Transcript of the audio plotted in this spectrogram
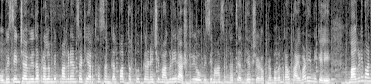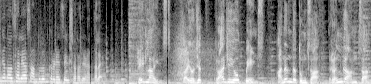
ओबीसींच्या विविध प्रलंबित मागण्यांसाठी अर्थसंकल्पात तरतूद करण्याची मागणी राष्ट्रीय ओबीसी महासंघाचे अध्यक्ष डॉक्टर बबनराव तायवाड यांनी केली. मागणी मान्य न झाल्यास आंदोलन करण्याचा इशारा देण्यात आलाय. हेडलाईन्स प्रायोजक राजयोग पेंट्स. आनंद तुमचा रंग आमचा.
